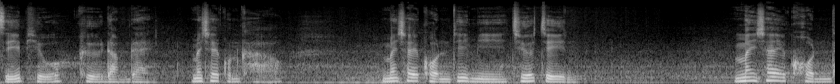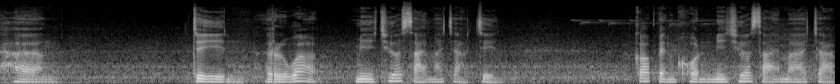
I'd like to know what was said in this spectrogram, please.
สีผิวคือดำแดง ไม่ใช่คนขาว ไม่ใช่คนที่มีเชื้อจีน ไม่ใช่คนทางจีน หรือว่ามีเชื้อสายมาจากจีน ก็เป็นคนมีเชื้อสายมาจาก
